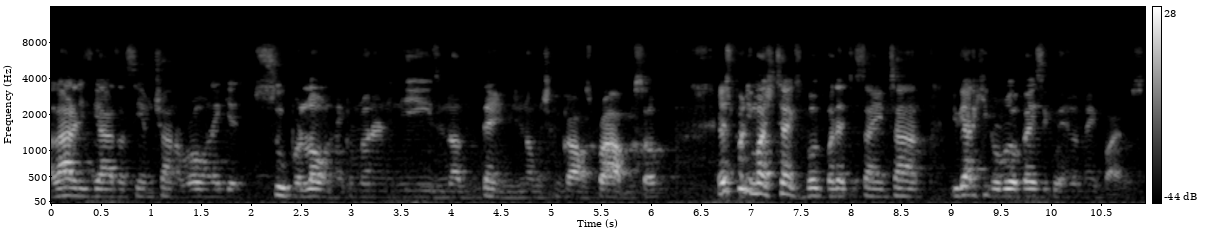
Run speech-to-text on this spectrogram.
A lot of these guys, I see them trying to roll and they get super low and they can run in the knees and other things, you know, which can cause problems. So it's pretty much textbook, but at the same time, you got to keep it real basic with MMA fighters.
